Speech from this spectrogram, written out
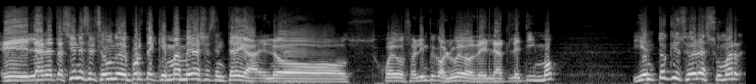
Eh, la natación es el segundo deporte que más medallas entrega en los Juegos Olímpicos, luego del atletismo. Y en Tokio se van a sumar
